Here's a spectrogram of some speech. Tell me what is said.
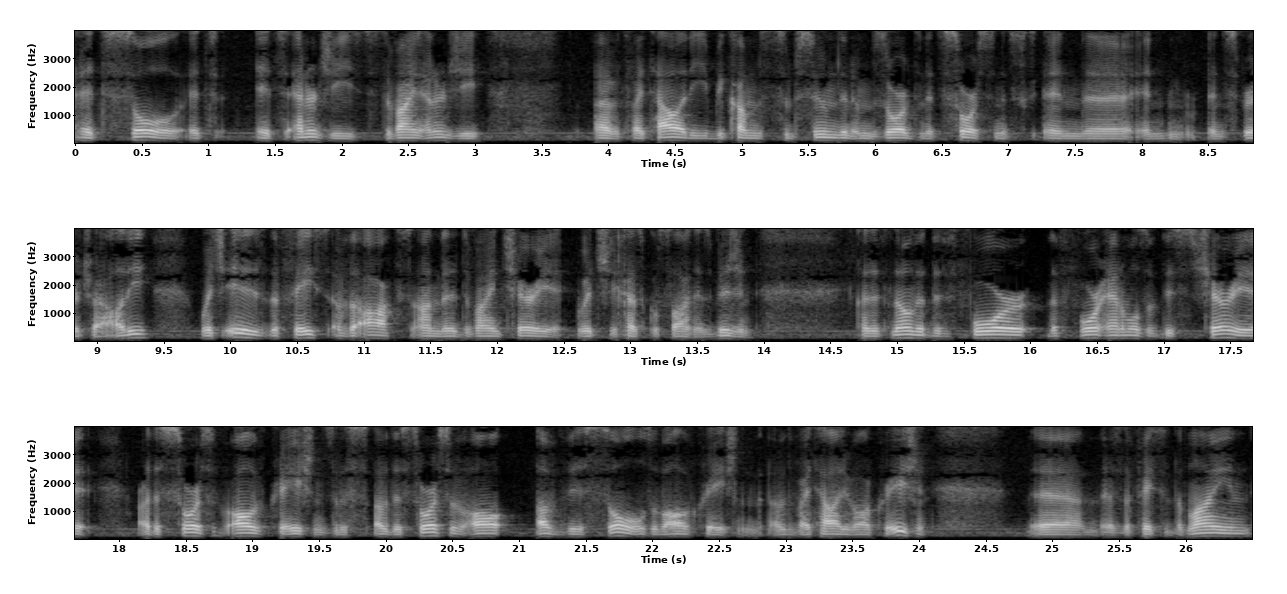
its soul, its its energy, its divine energy of its vitality becomes subsumed and absorbed in its source in its in the in, in spirituality, which is the face of the ox on the divine chariot, which Yechezkel saw in his vision. Because it's known that the four the four animals of this chariot are the source of all of creation, so this, of the source of all of the souls of all of creation, of the vitality of all creation. Uh, there's the face of the lion,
